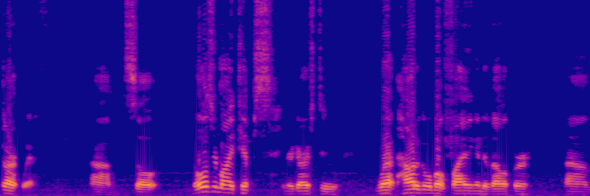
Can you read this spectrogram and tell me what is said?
start with. Um, so those are my tips in regards to what how to go about finding a developer. Um,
